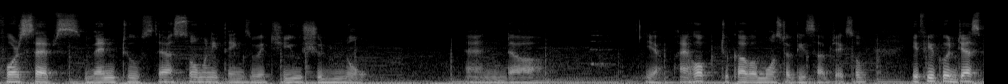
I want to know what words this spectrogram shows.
forceps, ventouse, there are so many things which you should know. And uh, yeah, I hope to cover most of these subjects. So if you could just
